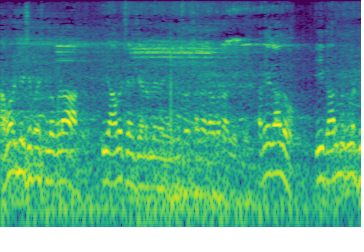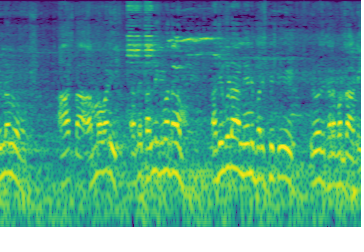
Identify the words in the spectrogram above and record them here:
అమలు చేసే పరిస్థితిలో కూడా ఈ ఆలోచన చేయడం లేదని చెప్పి స్పష్టంగా కనబడాలి అదే కాదు ఈ కార్మికుల పిల్లలు ఆ అమ్మఒడి అదే తల్లికి మదనం అది కూడా లేని పరిస్థితి ఈరోజు కనపడతా ఉంది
